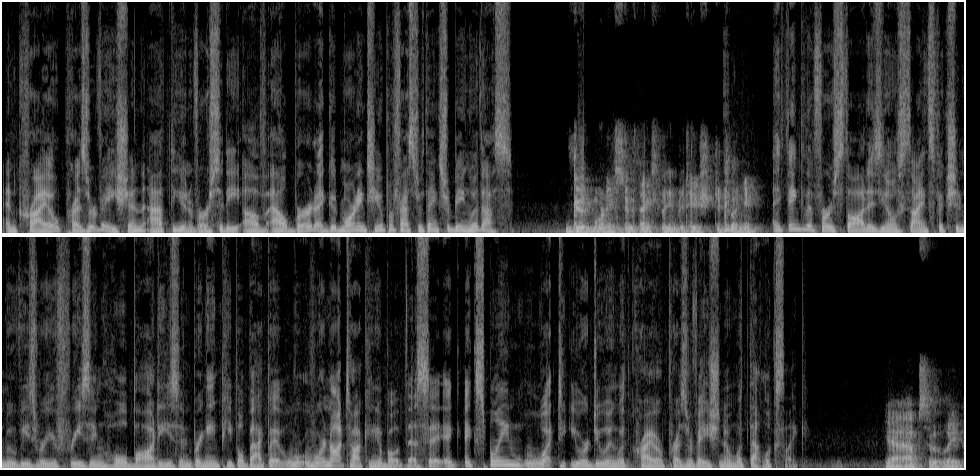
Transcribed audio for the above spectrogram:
and cryopreservation at the University of Alberta. Good morning to you, Professor. Thanks for being with us. Good morning, Sue. Thanks for the invitation to join you. I think the first thought is, you know, science fiction movies where you're freezing whole bodies and bringing people back, but we're not talking about this. Explain what you're doing with cryopreservation and what that looks like. Yeah, absolutely.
